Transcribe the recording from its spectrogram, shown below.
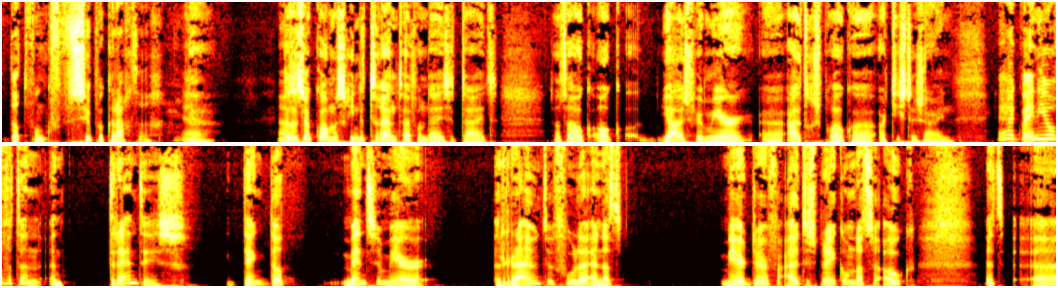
dat vond ik super krachtig. Ja. Ja. Ja. Dat is ook wel misschien de trend hè, van deze tijd. Dat er ook, ook juist weer meer eh, uitgesproken artiesten zijn. Ja, ik weet niet of het een, een trend is. Ik denk dat mensen meer ruimte voelen en dat meer durven uit te spreken, omdat ze ook het, eh,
